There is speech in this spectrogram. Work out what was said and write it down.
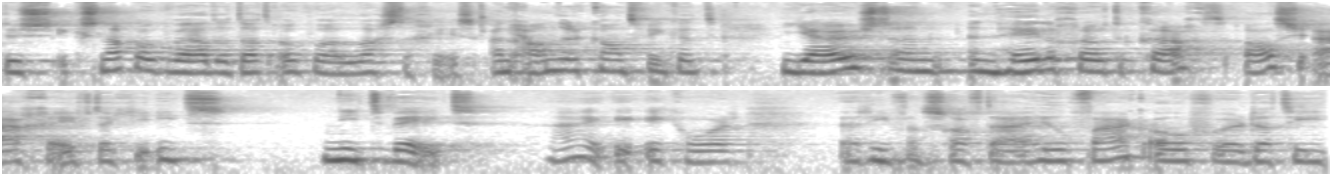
Dus ik snap ook wel dat dat ook wel lastig is. Aan de andere kant vind ik het juist een, een hele grote kracht als je aangeeft dat je iets niet weet. Ik, ik hoor Rien van Schaf daar heel vaak over dat hij.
